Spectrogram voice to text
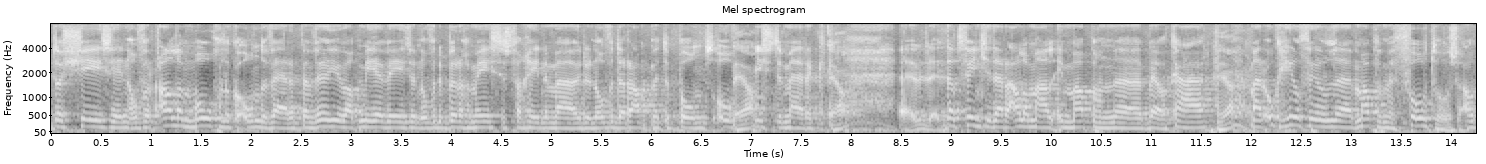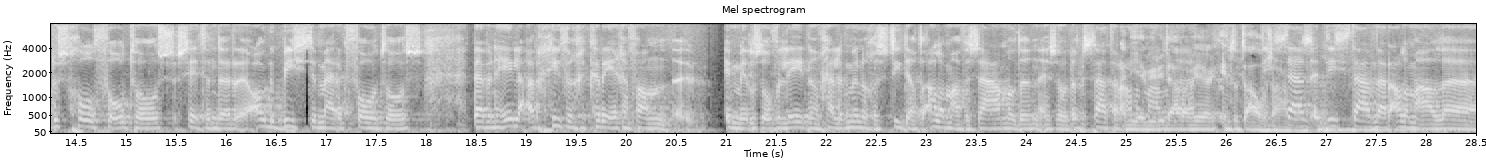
dossiers in over alle mogelijke onderwerpen. Wil je wat meer weten over de burgemeesters van Genemuiden... over de ramp met de pont, over Ja. Ja. Uh, dat vind je daar allemaal in mappen uh, bij elkaar. Ja. Maar ook heel veel mappen met foto's. Oude schoolfoto's zitten er, oude Biestemerkfoto's. We hebben hele archieven gekregen van inmiddels overleden Gellemunnigens... die dat allemaal verzamelden en zo. Dat staat er En die hebben jullie daar dan weer in totaal die verzameld? staan, die staan daar allemaal uh,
